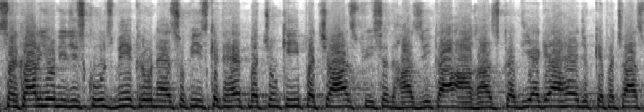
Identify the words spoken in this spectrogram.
सरकारी और निजी स्कूल्स में कोरोना एसओपी के तहत बच्चों की 50 फ़ीसद हाजिरी का आगाज़ कर दिया गया है, जबकि 50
